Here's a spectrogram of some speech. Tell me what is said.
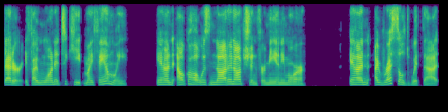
better if I wanted to keep my family. And alcohol was not an option for me anymore. And I wrestled with that,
